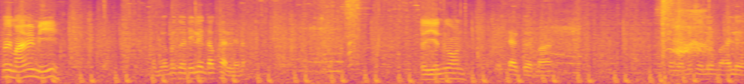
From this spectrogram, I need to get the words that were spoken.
เฮ้ยไม้ไม่มีผมยังไม่เคยได้เล่นตักแผ่นเลยนะใจเย็นก่อนแต่เกิดมาผมยังไม่เคยเล่นไม้เลย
